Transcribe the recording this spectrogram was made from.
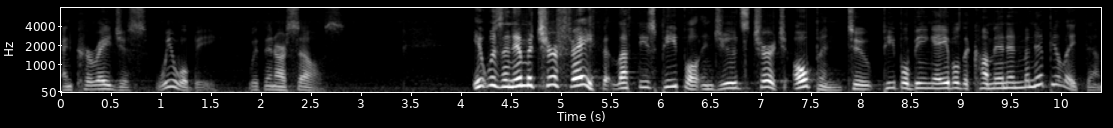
and courageous we will be within ourselves. It was an immature faith that left these people in Jude's church open to people being able to come in and manipulate them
